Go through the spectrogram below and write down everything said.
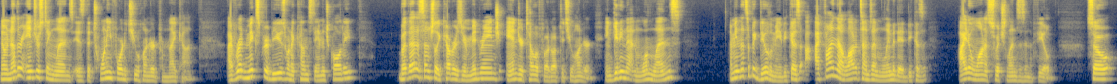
Now another interesting lens is the 24 to 200 from Nikon. I've read mixed reviews when it comes to image quality, but that essentially covers your mid-range and your telephoto up to 200. And getting that in one lens, I mean that's a big deal to me because I find that a lot of times I'm limited because I don't want to switch lenses in the field. So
